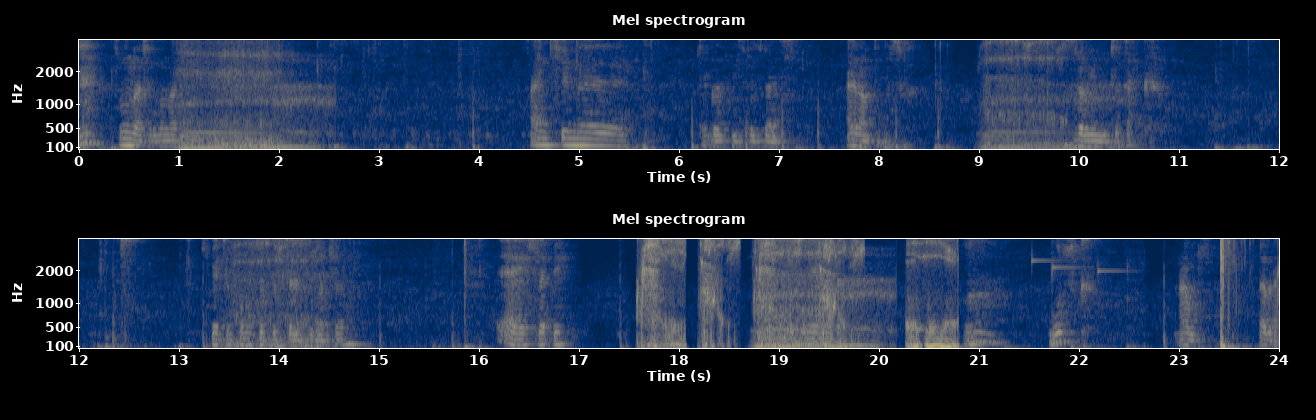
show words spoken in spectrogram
Czerwona, czerwona, czerwona. Tańczymy. Czego chwilę rozwalić. Ale mam pomysł. Zrobimy to tak. W sumie ten pomysł dopiero teraz zobaczyłem. Nie, jeszcze lepiej. Mózg. Auć. Dobra.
